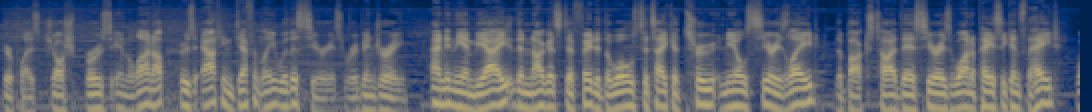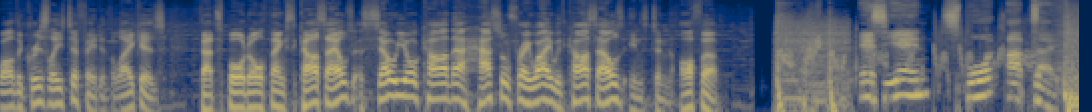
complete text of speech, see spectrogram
He replaced Josh Bruce in the lineup, who's out indefinitely with a serious rib injury. And in the NBA, the Nuggets defeated the Wolves to take a 2-0 series lead. The Bucks tied their series one apiece against the Heat, while the Grizzlies defeated the Lakers. That's sport all thanks to car sales. Sell your car the hassle-free way with car sales instant offer. SEN Sport Update.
